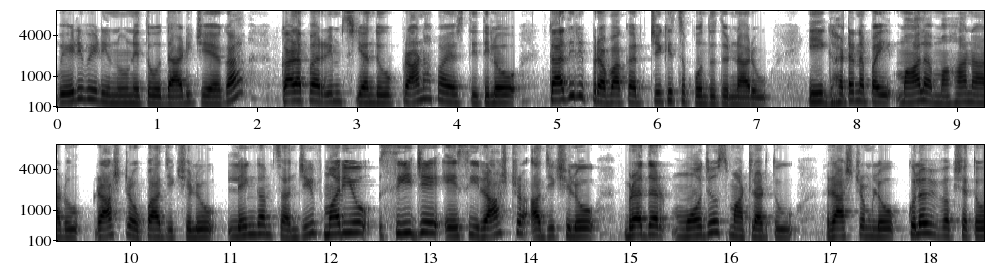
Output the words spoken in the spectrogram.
వేడివేడి నూనెతో దాడి చేయగా కడప రిమ్స్ యందు ప్రాణాపాయ స్థితిలో కదిరి ప్రభాకర్ చికిత్స పొందుతున్నారు. ఈ ఘటనపై మాల మహానాడు రాష్ట్ర ఉపాధ్యక్షులు లింగం సంజీవ్ మరియు సీజేఏసీ రాష్ట్ర అధ్యక్షులు బ్రదర్ మోజోస్ మాట్లాడుతూ రాష్ట్రంలో కుల వివక్షతో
